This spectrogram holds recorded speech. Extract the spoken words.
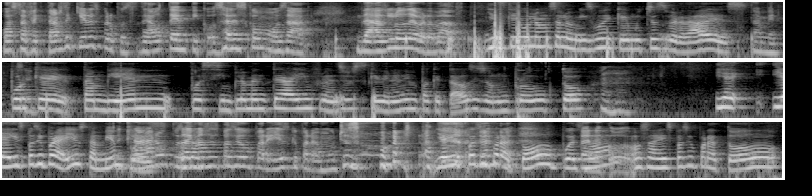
o hasta afectar si quieres, pero pues sea auténtico, o sea, es como, o sea, hazlo de verdad. Y es que volvemos a lo mismo de que hay muchas verdades. También. Porque también, pues simplemente hay influencers que vienen empaquetados y son un producto. Y hay, y hay espacio para ellos también, pues. Claro, pues hay más espacio para ellos que para muchos. y hay espacio para todo, pues, ¿no? O sea, hay espacio para todo.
